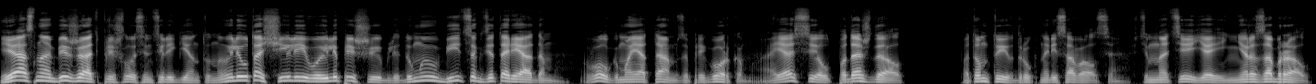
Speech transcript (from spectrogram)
Ясно, бежать пришлось интеллигенту. Ну или утащили его, или пришибли. Думаю, убийца где-то рядом. Волга моя там, за пригорком. А я сел, подождал. Потом ты вдруг нарисовался. В темноте я и не разобрал.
